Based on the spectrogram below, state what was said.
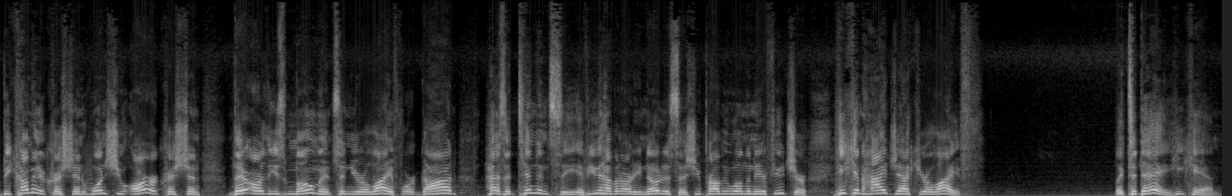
becoming a Christian, once you are a Christian, there are these moments in your life where God has a tendency, if you haven't already noticed this, you probably will in the near future, He can hijack your life. Like today, He can.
